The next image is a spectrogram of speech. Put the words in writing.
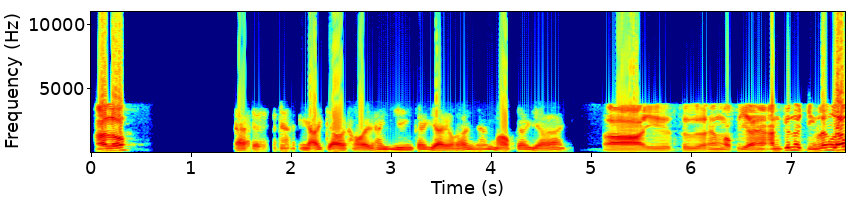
Alo? À, ở chợ hồi tháng giêng tới giờ hồi tháng một tới giờ anh à từ tháng một tới giờ anh cứ nói chuyện lớn lớn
